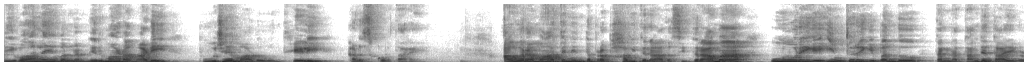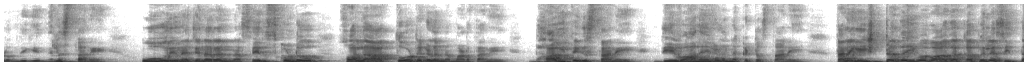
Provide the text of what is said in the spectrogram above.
ದೇವಾಲಯವನ್ನು ನಿರ್ಮಾಣ ಮಾಡಿ ಪೂಜೆ ಮಾಡು ಅಂತ ಹೇಳಿ ಕಳಿಸ್ಕೊಡ್ತಾರೆ. ಅವರ ಮಾತಿನಿಂದ ಪ್ರಭಾವಿತನಾದ ಸಿದ್ದರಾಮ ಊರಿಗೆ ಹಿಂತಿರುಗಿ ಬಂದು ತನ್ನ ತಂದೆ ತಾಯಿಗಳೊಂದಿಗೆ ನೆಲೆಸ್ತಾನೆ. ಊರಿನ ಜನರನ್ನು ಸೇರಿಸ್ಕೊಂಡು ಹೊಲ ತೋಟಗಳನ್ನು ಮಾಡ್ತಾನೆ, ಬಾವಿ ತೆಗೆಸ್ತಾನೆ, ದೇವಾಲಯಗಳನ್ನು ಕಟ್ಟಿಸ್ತಾನೆ. ತನಗೆ ಇಷ್ಟ ದೈವವಾದ ಕಪಿಲ ಸಿದ್ಧ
